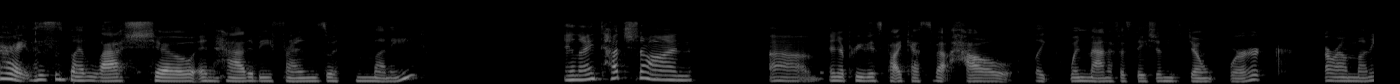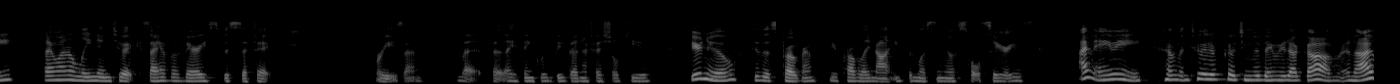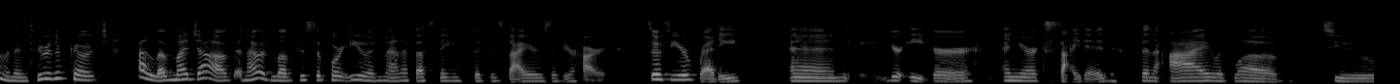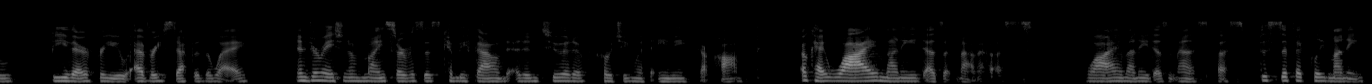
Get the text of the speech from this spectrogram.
All right, this is my last show in how to be friends with money. And I touched on um, in a previous podcast about how, like, when manifestations don't work around money, but I want to lean into it because I have a very specific reason that, that I think would be beneficial to you. If you're new to this program, you're probably not. You've been listening to this whole series. I'm Amy of intuitivecoachingwithamy.com, and I'm an intuitive coach. I love my job, and I would love to support you in manifesting the desires of your heart. So if you're ready and you're eager and you're excited, then I would love to be there for you every step of the way. Information of my services can be found at intuitivecoachingwithamy.com. Okay, why money doesn't manifest. Why money doesn't manifest, specifically money.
